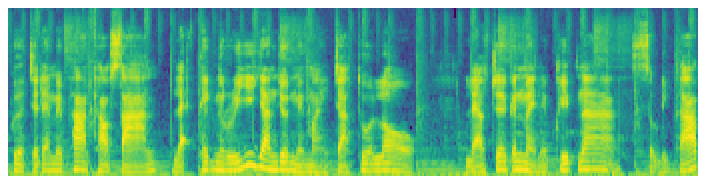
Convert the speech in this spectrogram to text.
เพื่อจะได้ไม่พลาดข่าวสาร และเทคโนโลยียานยนต์ใหม่ๆ จากทั่วโลก แล้วเจอกันใหม่ในคลิปหน้า สวัสดีครับ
